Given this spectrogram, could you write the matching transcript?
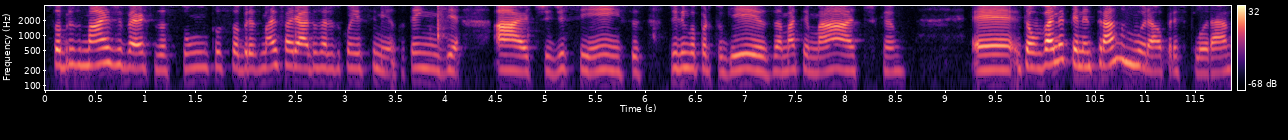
sobre os mais diversos assuntos, sobre as mais variadas áreas do conhecimento. Tem de arte, de ciências, de língua portuguesa, matemática. É, então, vale a pena entrar no mural para explorar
